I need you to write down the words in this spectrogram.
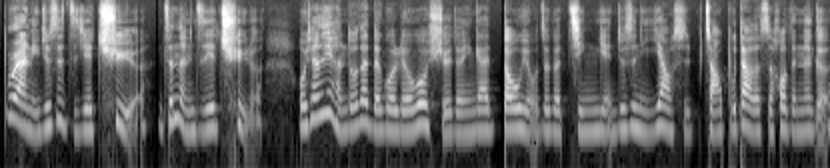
不然你就是直接去了。真的，你直接去了。我相信很多在德国留过学的，应该都有这个经验，就是你钥匙找不到的时候的那个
